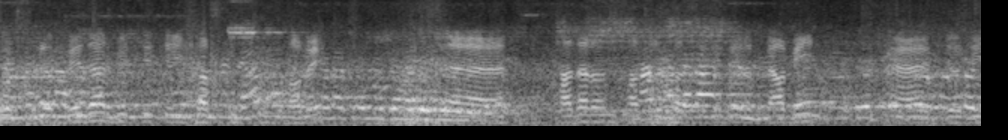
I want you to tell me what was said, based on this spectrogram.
করছিল, মেধার ভিত্তিতেই সব কিছু হবে। সাধারণ ছাত্রছাত্রীদের দাবি যদি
